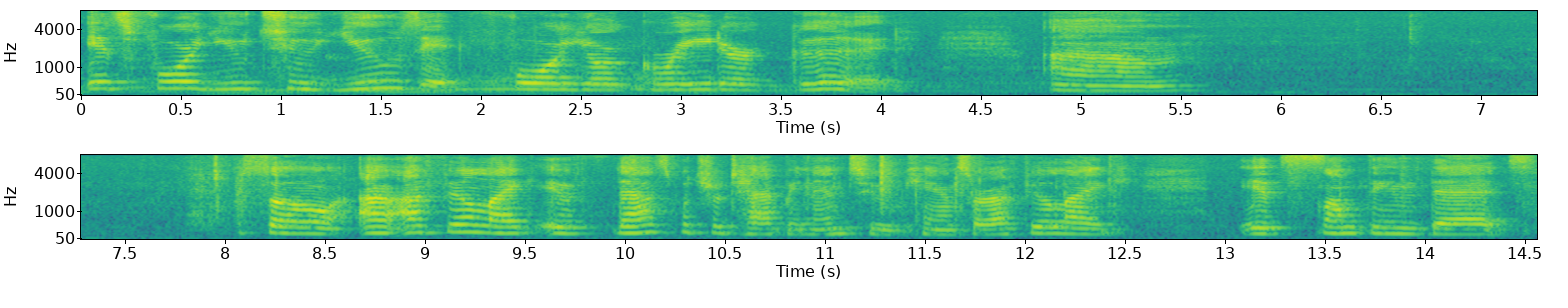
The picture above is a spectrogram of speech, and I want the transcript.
It's for you to use it for your greater good. Um, so I, I feel like if that's what you're tapping into, Cancer, I feel like it's something that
